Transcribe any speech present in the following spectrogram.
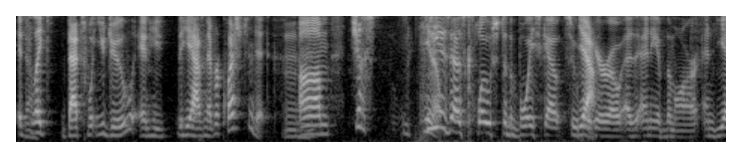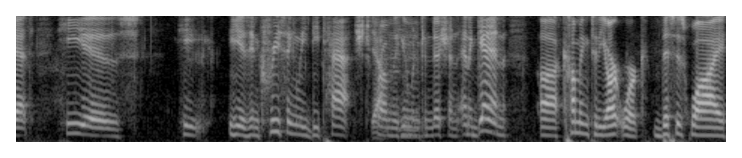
It's like that's what you do, and he he has never questioned it. Mm-hmm. Um, just you he know, is as close to the Boy Scout Yeah. superhero as any of them are, and yet he is he he is increasingly detached Yeah. from the human condition. And again, uh, coming to the artwork, this is why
